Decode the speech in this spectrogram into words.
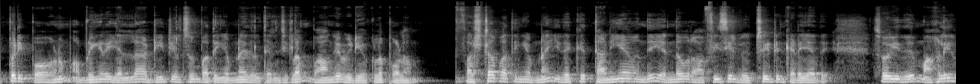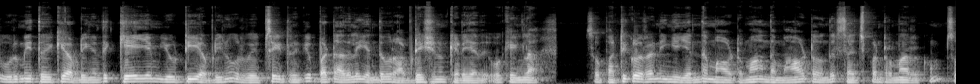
எப்படி போகணும் அப்படிங்கிற எல்லா டீட்டெயில்ஸும் பார்த்திங்க அப்படின்னா இதில் தெரிஞ்சுக்கலாம். வாங்க வீடியோக்குள்ளே போகலாம். ஃபஸ்ட்டாக பார்த்திங்க அப்படின்னா இதுக்கு தனியாக வந்து எந்த ஒரு அஃபீஷியல் வெப்சைட்டும் கிடையாது. ஸோ இது மகளிர் உரிமை தொகைக்கு அப்படிங்கிறது கேஎம்யூடி அப்படின்னு ஒரு வெப்சைட் இருக்குது பட் அதில் எந்த ஒரு அப்டேஷனும் கிடையாது. ஓகேங்களா ஸோ பர்டிகுலராக நீங்கள் எந்த மாவட்டமோ அந்த மாவட்டம் வந்து சர்ச் பண்ணுற மாதிரி இருக்கும். ஸோ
